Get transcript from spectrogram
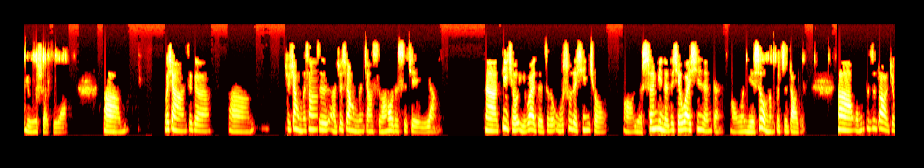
一无所知了啊。我想这个呃，就像我们上次呃，就像我们讲死亡后的世界一样。那地球以外的这个无数的星球，哦，有生命的这些外星人等，啊，我也是我们不知道的。那我们不知道，就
